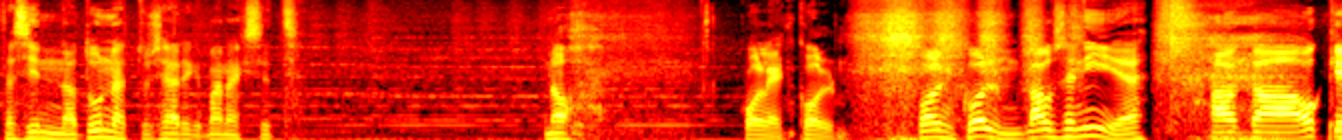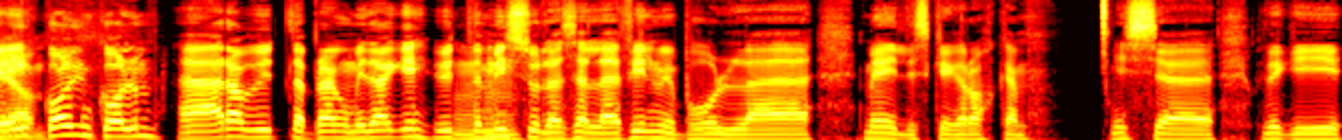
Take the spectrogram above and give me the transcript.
ta sinna tunnetuse järgi paneksid? noh, kolmkümmend kolm. kolmkümmend kolm, lausa nii jah, aga okei okay,, kolmkümmend kolm, äh, ära ütle praegu midagi, ütle mm, -hmm. mis sulle selle filmi puhul äh, meeldis kõige rohkem, mis äh, kuidagi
